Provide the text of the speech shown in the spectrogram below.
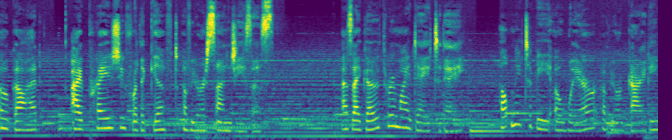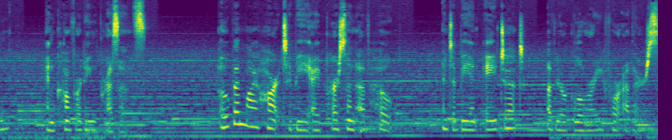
O God, I praise you for the gift of your Son, Jesus. As I go through my day today, help me to be aware of your guiding and comforting presence. Open my heart to be a person of hope and to be an agent of your glory for others.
